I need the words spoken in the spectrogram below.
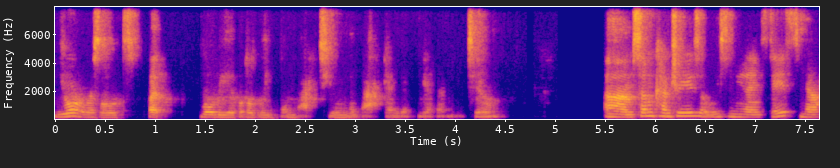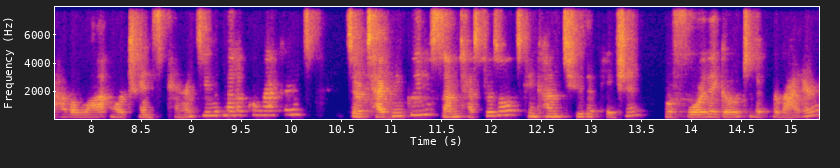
your results, but we'll be able to link them back to you in the back end if we ever need to. Um, some countries, at least in the United States, now have a lot more transparency with medical records. So technically, some test results can come to the patient before they go to the provider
